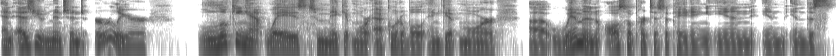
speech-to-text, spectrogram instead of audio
And as you mentioned earlier, looking at ways to make it more equitable and get more uh, women also participating in in in this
